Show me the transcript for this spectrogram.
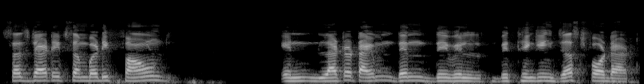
Such that if somebody found in latter time then they will be thinking just for that.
